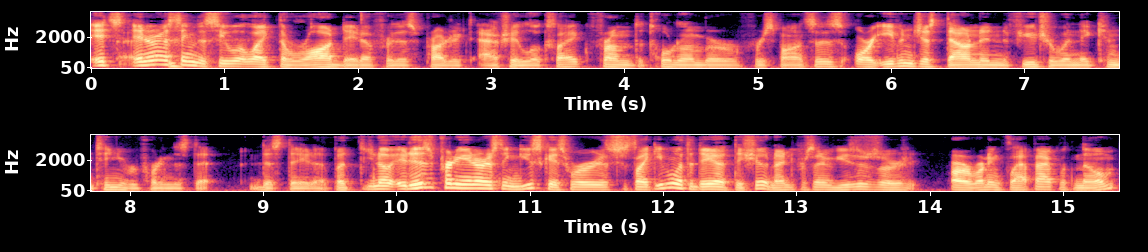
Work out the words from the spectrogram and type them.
It's interesting to see what like the raw data for this project actually looks like from the total number of responses, or even just down in the future when they continue reporting this da- this data. But you know, it is a pretty interesting use case where it's just like even with the data that they showed, 90% of users are are running Flatpak with GNOME,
